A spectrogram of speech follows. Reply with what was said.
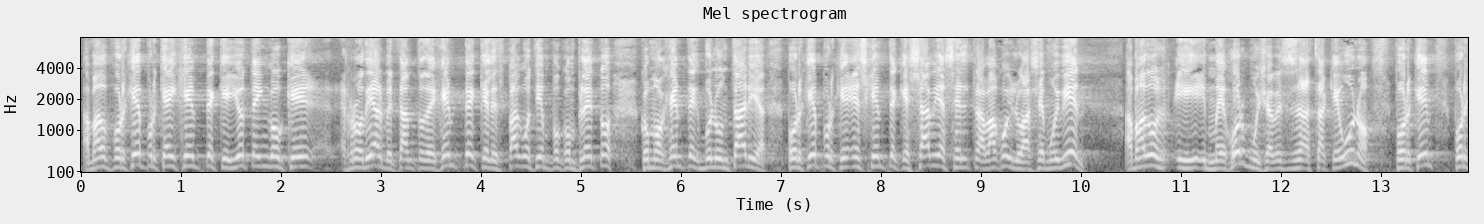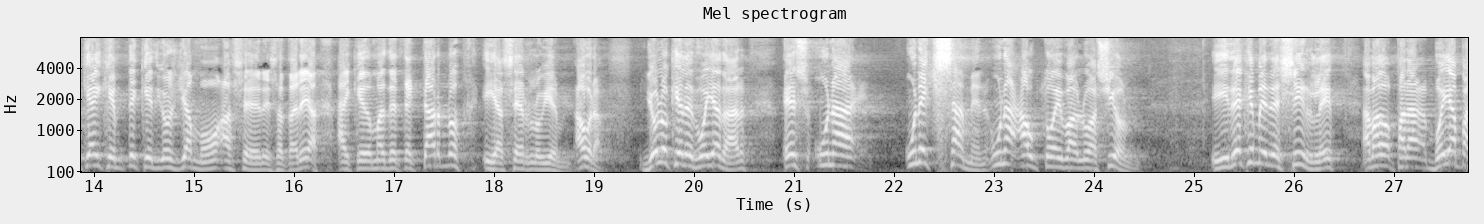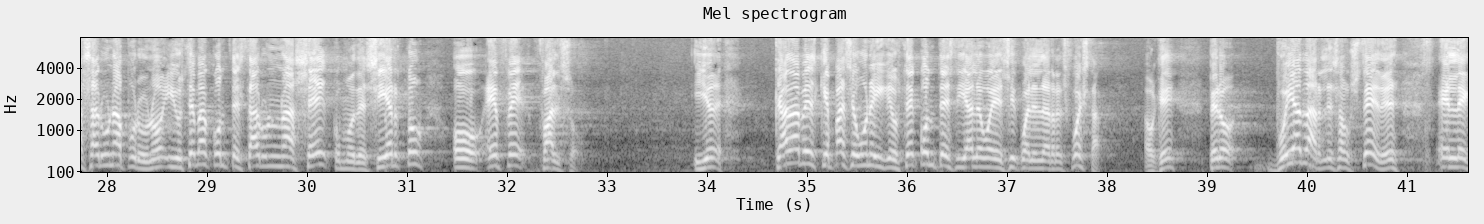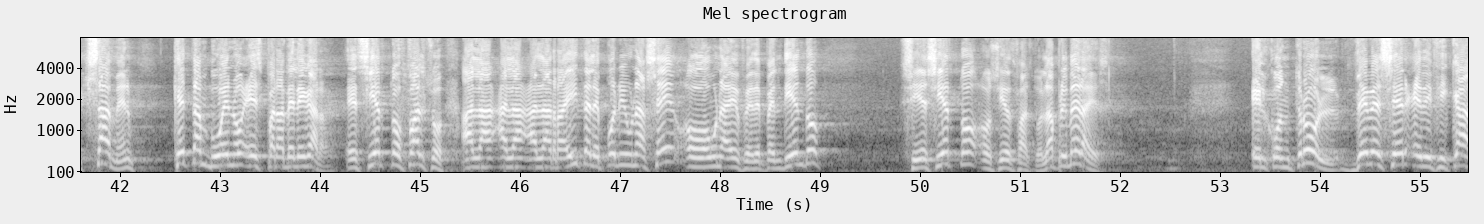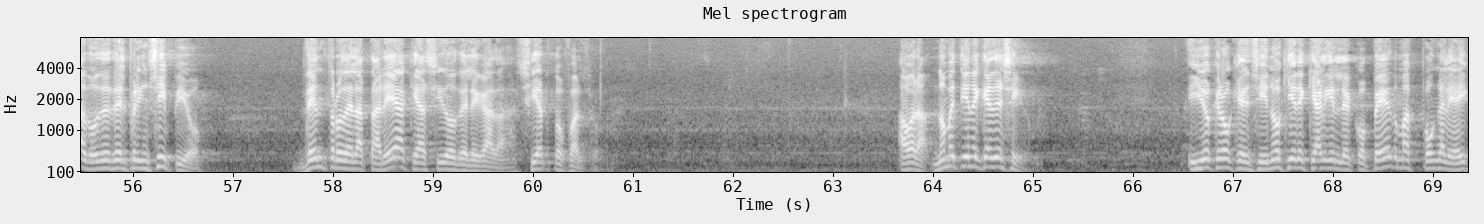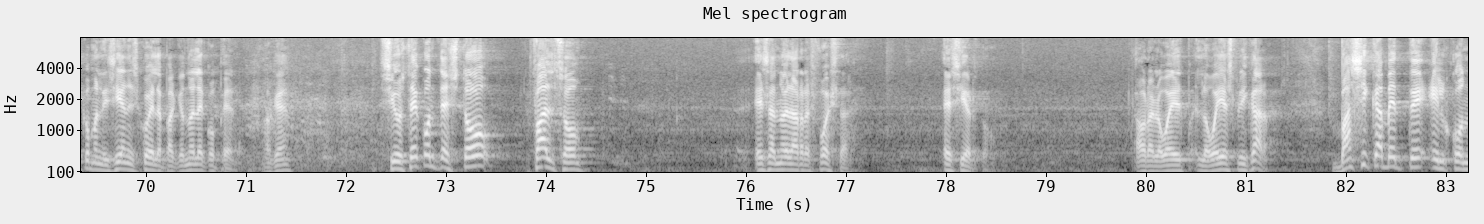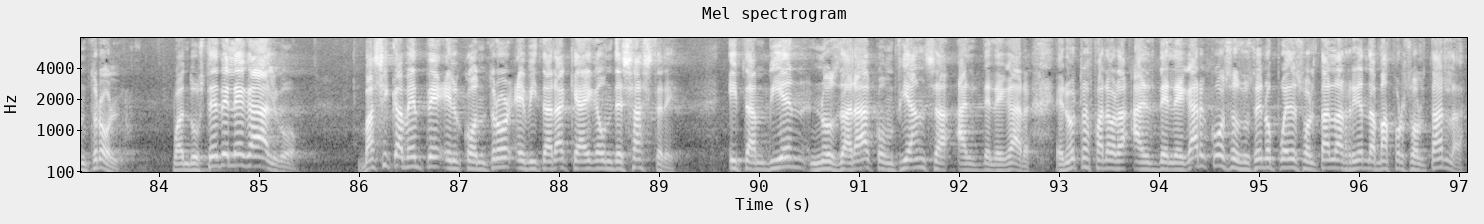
Amado, ¿por qué? Porque hay gente que yo tengo que rodearme, tanto de gente que les pago tiempo completo como gente voluntaria. ¿Por qué? Porque es gente que sabe hacer el trabajo y lo hace muy bien. Amados, y mejor muchas veces hasta que uno. ¿Por qué? Porque hay gente que Dios llamó a hacer esa tarea. Hay que nomás detectarlo y hacerlo bien. Ahora, yo lo que les voy a dar es una, un examen, una autoevaluación y déjeme decirle, amado, para, voy a pasar una por uno y usted va a contestar una C como desierto o F falso. Y cada vez que pase una y que usted conteste, ya le voy a decir cuál es la respuesta. ¿Ok? Pero voy a darles a ustedes el examen. ¿Qué tan bueno es para delegar? ¿Es cierto o falso? A la, a la, a la le pone una C o una F, dependiendo si es cierto o si es falso. La primera es, el control debe ser edificado desde el principio dentro de la tarea que ha sido delegada, ¿cierto o falso? Ahora, no me tiene que decir. Y yo creo que si no quiere que alguien le copee, nomás póngale ahí como le decía en la escuela para que no le copeen. Si usted contestó falso, esa no es la respuesta. Es cierto. Ahora lo voy lo voy a explicar. Básicamente el control. Cuando usted delega algo, básicamente el control evitará que haya un desastre y también nos dará confianza al delegar. En otras palabras, al delegar cosas usted no puede soltar las riendas más por soltarlas.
